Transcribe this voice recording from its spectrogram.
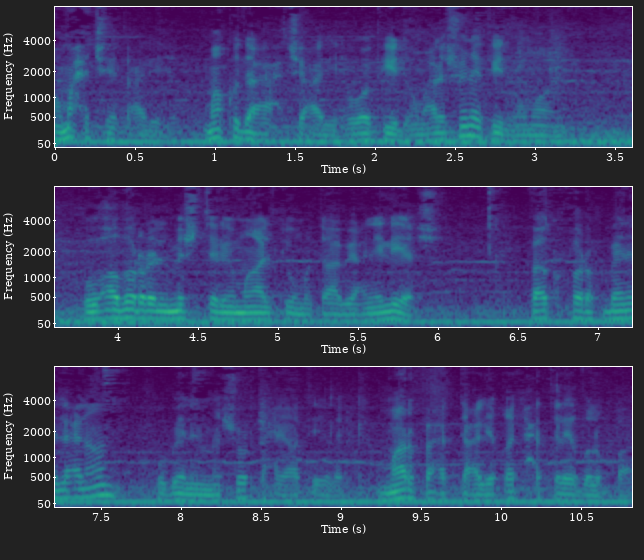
وما حكيت عليها. ماكو داعي أحكي عليها وأفيدهم. على شنو أفيدهم أنا؟ وأضر المشتري مالتي ومتابعني. ليش؟ فأكو فرق بين الإعلان وبين المنشور. تحياتي لك. ما رفعت تعليقك حتى لا يضل ببالك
